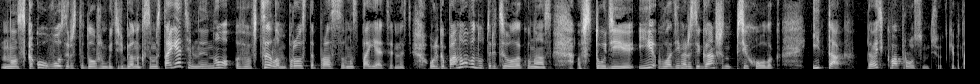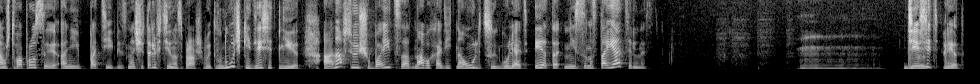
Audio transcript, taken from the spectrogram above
ну, с какого возраста должен быть ребенок самостоятельный, но в целом просто про самостоятельность. Ольга Панова, нутрициолог у нас в студии, и Владимир Зиганшин, психолог. Итак, давайте к вопросам все-таки, потому что вопросы, они по теме. Значит, Алевтина спрашивает, внучке 10 лет, а она все еще боится одна выходить на улицу и гулять. Это не самостоятельность? 10 это, лет.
